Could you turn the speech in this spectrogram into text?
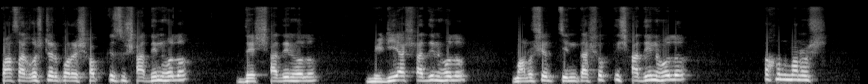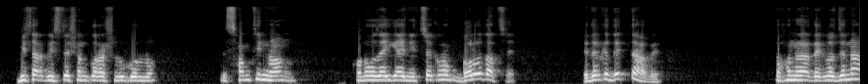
পাঁচ আগস্টের পরে সবকিছু স্বাধীন হলো, দেশ স্বাধীন হলো, মিডিয়া স্বাধীন হলো, মানুষের চিন্তা শক্তি স্বাধীন হলো, তখন মানুষ বিচার বিশ্লেষণ করা শুরু করল। সামথিং রং কোনো জায়গায় নিশ্চয় কোনো গলত আছে? এদেরকে দেখতে হবে। তখন এরা দেখল যে না,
